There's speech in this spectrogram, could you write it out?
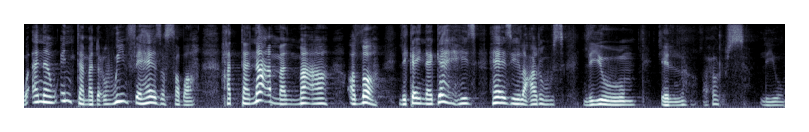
وأنا وأنت مدعوين في هذا الصباح حتى نعمل مع الله لكي نجهز هذه العروس ليوم العرس ليوم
